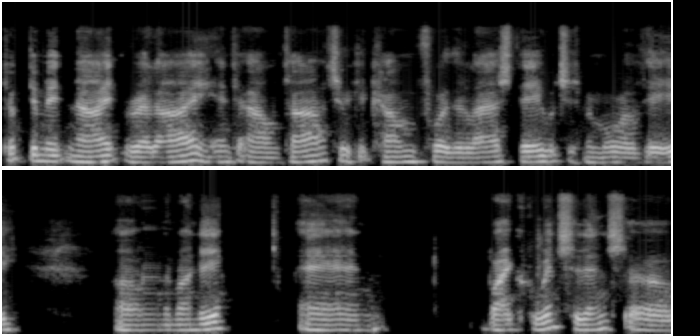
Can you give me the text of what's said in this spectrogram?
Took the midnight red eye into Allentown so he could come for the last day, which is Memorial Day uh, on the Monday. And by coincidence, uh,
